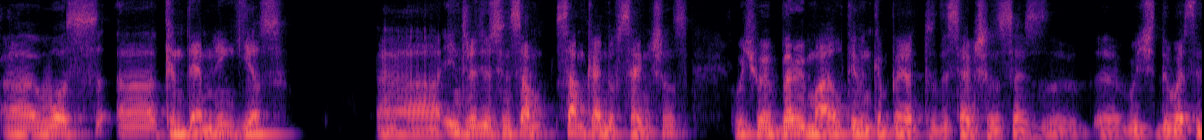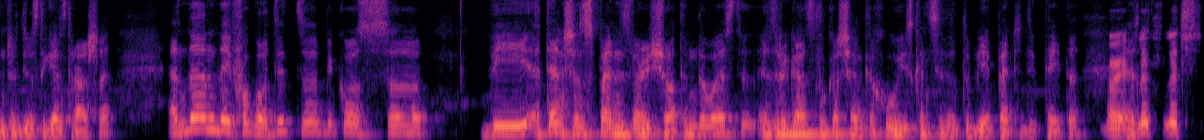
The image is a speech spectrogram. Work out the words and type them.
uh, was uh, condemning yes uh, introducing some some kind of sanctions which were very mild even compared to the sanctions as uh, uh, which the west introduced against russia and then they forgot it uh, because the attention span is very short in the West as regards Lukashenko, who is considered to be a petty dictator. All right, as- let's let's.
